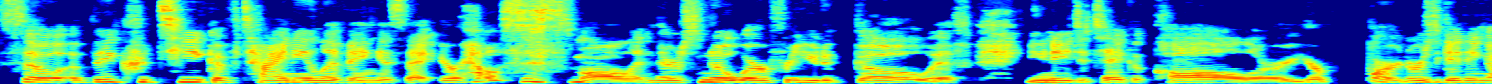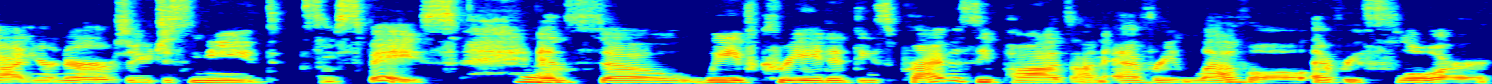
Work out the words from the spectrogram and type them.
So a big critique of tiny living is that your house is small and there's nowhere for you to go if you need to take a call or your partner's getting on your nerves or you just need some space. Yeah. And so we've created these privacy pods on every level, every floor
